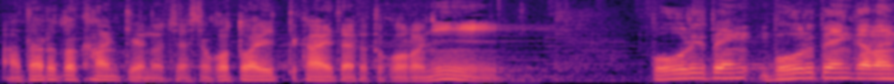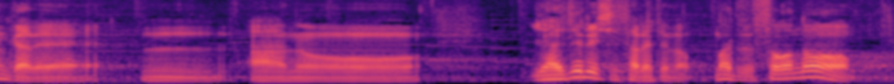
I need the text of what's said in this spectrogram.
アダルト関係のチラシお断りって書いてあるところにボールペンボールペンかなんかで、うんあの矢印されてるの。まずその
